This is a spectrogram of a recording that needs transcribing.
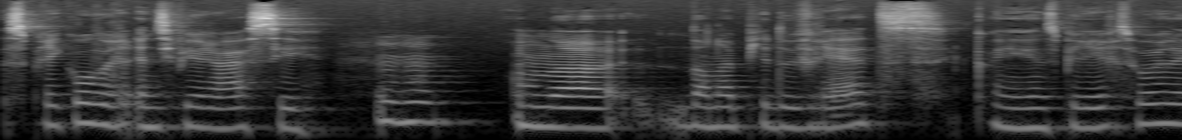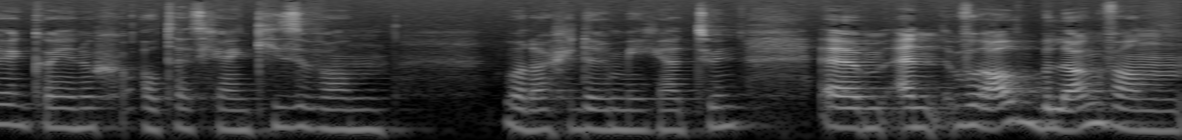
spreek over inspiratie. Mhm. Omdat dan heb je de vrijheid, kan je geïnspireerd worden en kan je nog altijd gaan kiezen van wat dat je ermee gaat doen. Ehm, en vooral het belang van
